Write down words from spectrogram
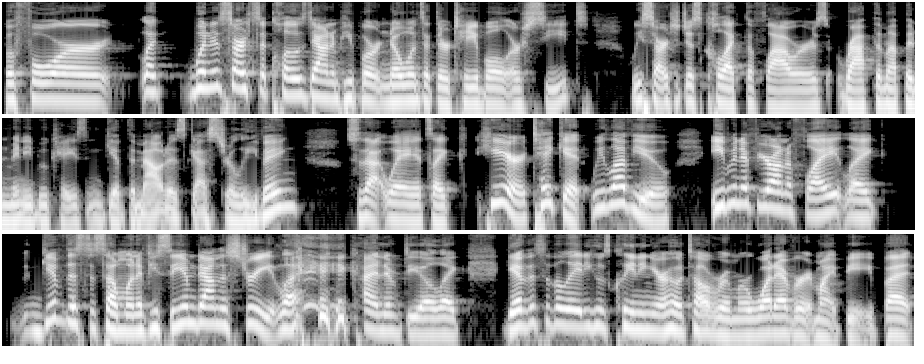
before, like when it starts to close down and people are, no one's at their table or seat, we start to just collect the flowers, wrap them up in mini bouquets, and give them out as guests are leaving. So that way it's like, here, take it. We love you. Even if you're on a flight, like give this to someone if you see him down the street, like kind of deal. Like give this to the lady who's cleaning your hotel room or whatever it might be. But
